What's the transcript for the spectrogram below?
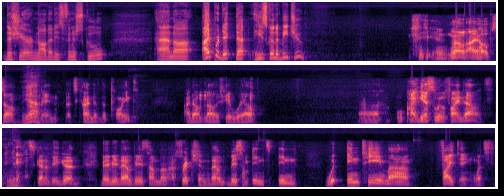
this year now that he's finished school, and uh, I predict that he's going to beat you. well, I hope so. Yeah. I mean, that's kind of the point. I don't know if he will. Uh, I guess we'll find out. It's going to be good. Maybe there'll be some uh, friction. There'll be some in in in team uh, fighting. What's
